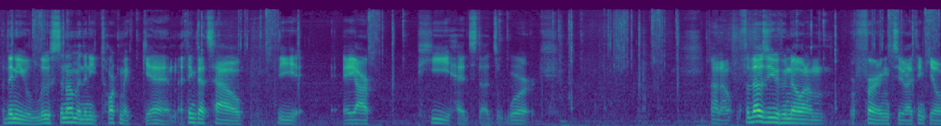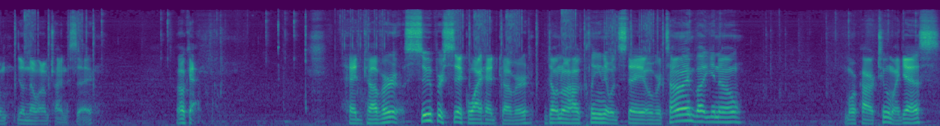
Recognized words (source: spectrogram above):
then you loosen them, and then you torque them again. I think that's how the ARP head studs work. I don't know. For those of you who know what I'm referring to, I think you'll you'll know what I'm trying to say. Okay. Head cover. Super sick white head cover. Don't know how clean it would stay over time, but you know, more power to them, I guess.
